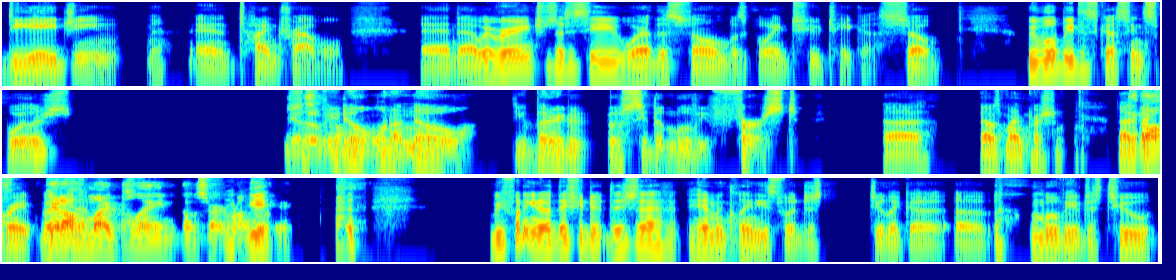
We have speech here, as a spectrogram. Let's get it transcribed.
de aging and time travel. And uh, we were very interested to see where this film was going to take us. So we will be discussing spoilers. Yes, so if you don't want to know, you better go see the movie first. Uh, that was my impression. Not Get that off, great, but get off know. my plane. Oh, sorry, wrong Yeah. movie. be funny, you know. They should do. They should have him and Clint Eastwood just do like a, a movie of just two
